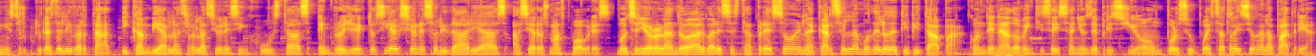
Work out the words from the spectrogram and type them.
en estructuras de libertad y cambiar las relaciones injustas en proyectos y acciones solidarias hacia los más pobres. Monseñor Orlando Álvarez está preso en la cárcel La Modelo de Tipitapa, condenado a 26 años de prisión por supuesta traición a la patria.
